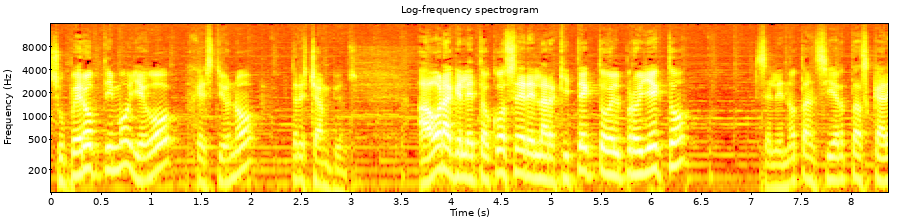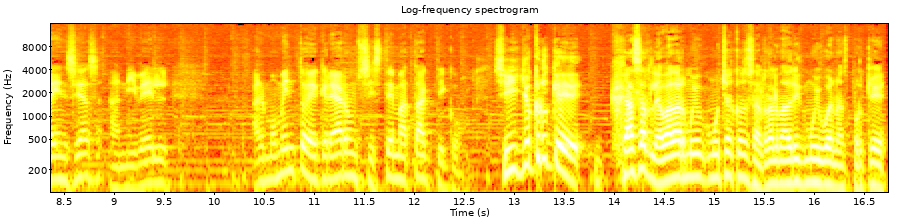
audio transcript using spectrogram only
super óptimo, llegó, gestionó tres Champions. Ahora que le tocó ser el arquitecto del proyecto, se le notan ciertas carencias a nivel al momento de crear un sistema táctico. Sí, yo creo que Hazard le va a dar muy- muchas cosas al Real Madrid muy buenas, porque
